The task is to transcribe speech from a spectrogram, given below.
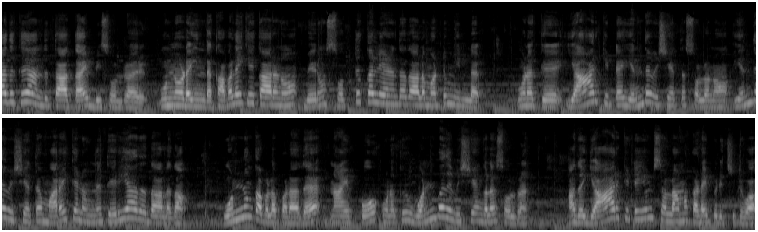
அதுக்கு அந்த தாத்தா இப்படி சொல்கிறாரு உன்னோட இந்த கவலைக்கு காரணம் வெறும் சொத்துக்கள் இழந்ததால் மட்டும் இல்லை. உனக்கு யார்கிட்ட எந்த விஷயத்த சொல்லணும் எந்த விஷயத்த மறைக்கணும்னு தெரியாததால தான். ஒன்றும் கவலைப்படாத. நான் இப்போ உனக்கு ஒன்பது விஷயங்களை சொல்கிறேன் அதை யார்கிட்டையும் சொல்லாம கடைபிடிச்சிட்டு வா.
